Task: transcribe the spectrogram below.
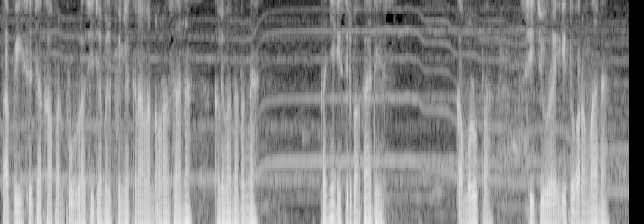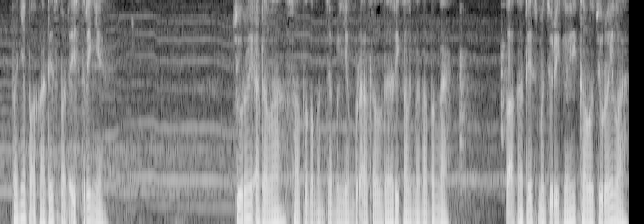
Tapi sejak kapan pula si Jamil punya kenalan orang sana, Kalimantan Tengah? Tanya istri Pak Kades. Kamu lupa, si Jurai itu orang mana? Tanya Pak Kades pada istrinya. Curai adalah satu teman Jamil yang berasal dari Kalimantan Tengah. Pak Kades mencurigai kalau Jurailah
